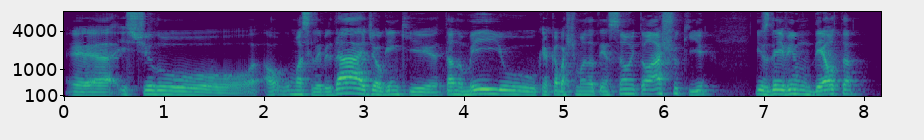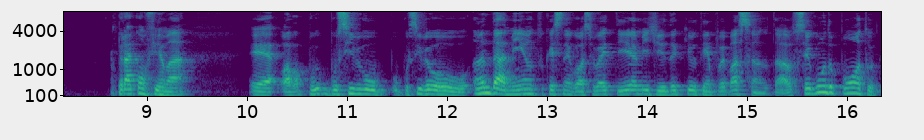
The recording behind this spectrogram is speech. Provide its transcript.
é, estilo alguma celebridade, alguém que está no meio, que acaba chamando atenção. Então acho que isso daí vem um delta para confirmar é, o, possível, o possível andamento que esse negócio vai ter à medida que o tempo vai passando. Tá? O segundo ponto,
